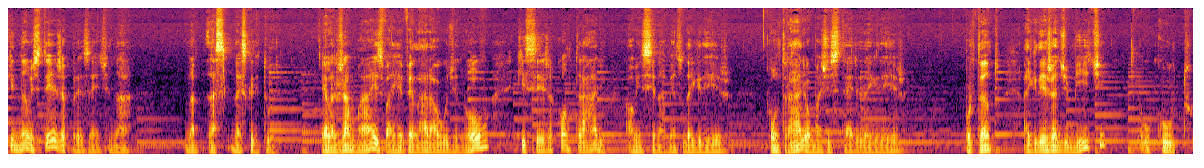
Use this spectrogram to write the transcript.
que não esteja presente na, na, na, na Escritura. Ela jamais vai revelar algo de novo que seja contrário ao ensinamento da igreja, contrário ao magistério da igreja. Portanto, a igreja admite o culto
